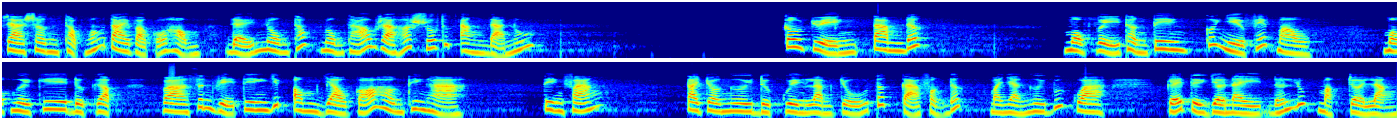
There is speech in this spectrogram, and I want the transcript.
ra sân thọc ngón tay vào cổ họng để nôn thóc nôn tháo ra hết số thức ăn đã nuốt. Câu chuyện Tam Đất Một vị thần tiên có nhiều phép màu. Một người kia được gặp và xin vị tiên giúp ông giàu có hơn thiên hạ. Tiên phán, ta cho ngươi được quyền làm chủ tất cả phần đất mà nhà ngươi bước qua, kể từ giờ này đến lúc mặt trời lặn.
